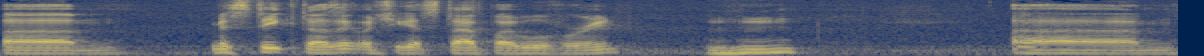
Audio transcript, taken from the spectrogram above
Um, Mystique does it when she gets stabbed by Wolverine. Mm-hmm. Um,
